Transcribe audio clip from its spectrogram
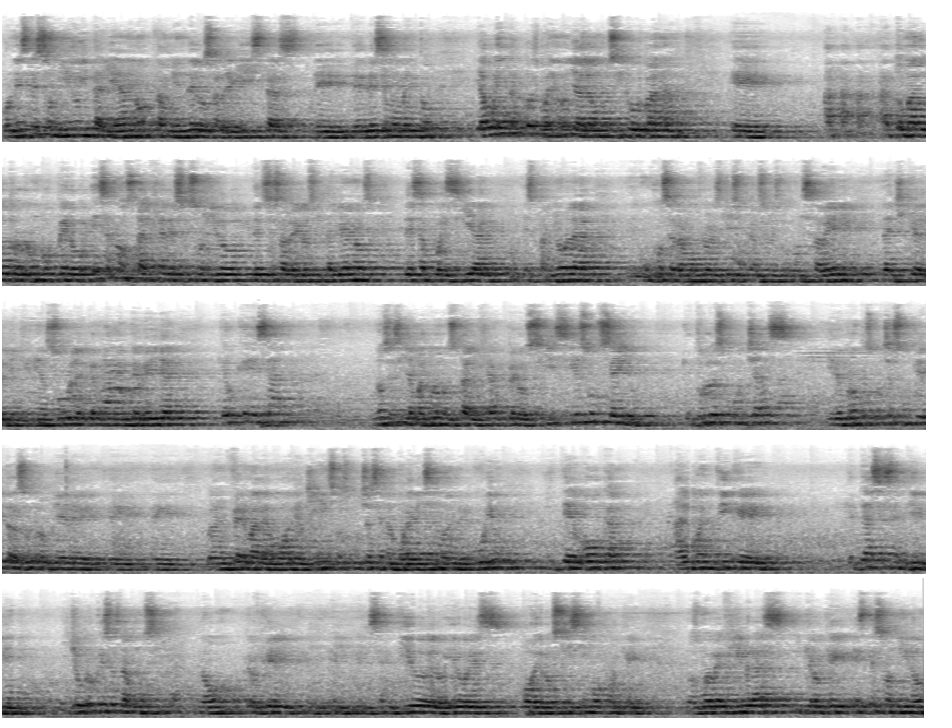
con este sonido italiano también de los arreglistas de, ese momento, y ahorita pues bueno, ya la música urbana eh, ha, tomado otro rumbo, pero esa nostalgia de esos sonidos, de esos arreglos italianos, de esa poesía española, un José Ramón Flores que hizo canciones como Isabel, La chica del bikini azul, Eternamente Bella. Creo que esa, no sé si llamarlo nostalgia, pero sí, sí es un sello, que tú lo escuchas y de pronto escuchas un pie tras otro pie de, enferma de amor de jeans, o escuchas enamoradísimo de Mercurio y te evoca algo en ti que, que te hace sentir bien. Yo creo que eso es la música, ¿no? Creo que el, sentido del oído es poderosísimo porque nos mueve fibras y creo que este sonido,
